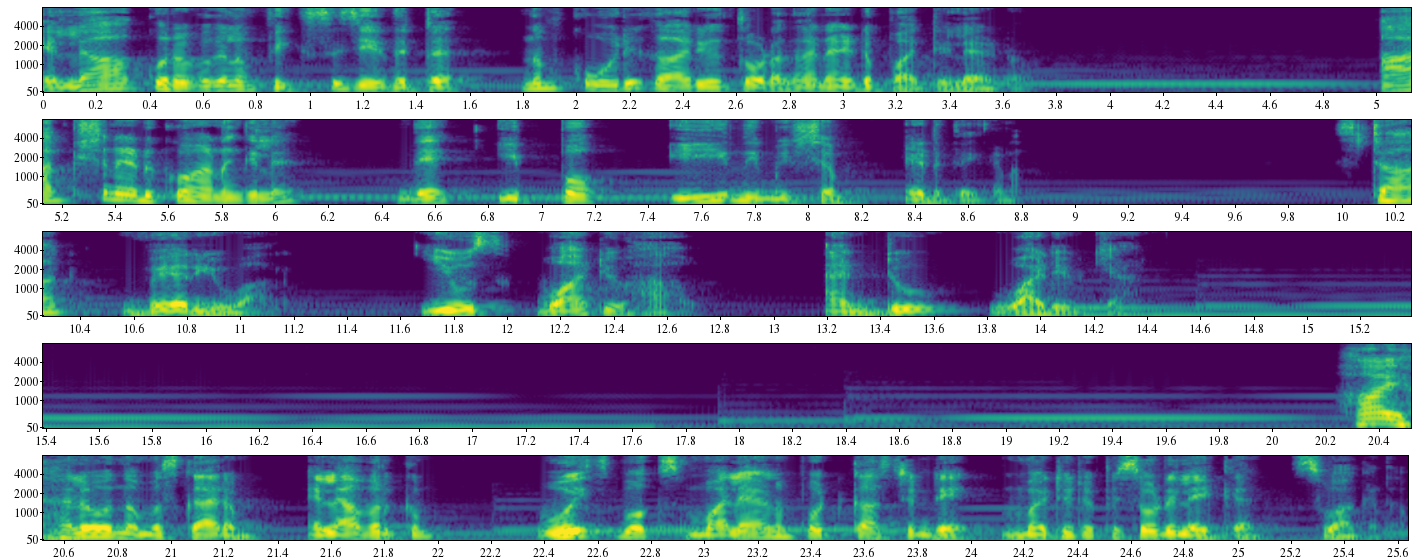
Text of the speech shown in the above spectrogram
എല്ലാ കുറവുകളും ഫിക്സ് ചെയ്തിട്ട് നമുക്ക് ഒരു കാര്യവും തുടങ്ങാനായിട്ട് പറ്റില്ല കേട്ടോ. ആക്ഷൻ എടുക്കുവാണെങ്കിൽ ദേ ഇപ്പോ ഈ നിമിഷം എടുത്തേക്കണം. Start where you are use what you have and do what you can hi hello നമസ്കാരം. എല്ലാവർക്കും വോയിസ് ബോക്സ് മലയാളം പോഡ്കാസ്റ്റിന്റെ മറ്റൊരു എപ്പിസോഡിലേക്ക് സ്വാഗതം.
